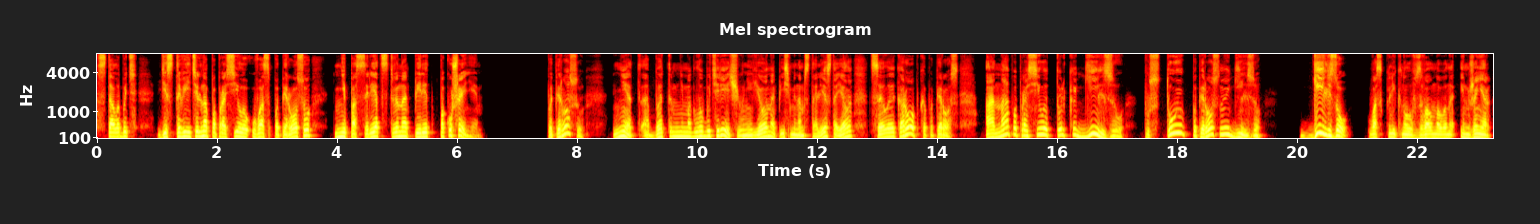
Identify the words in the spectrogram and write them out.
стало быть, действительно попросила у вас папиросу непосредственно перед покушением. Папиросу? Нет, об этом не могло быть речи. У нее на письменном столе стояла целая коробка папирос. Она попросила только гильзу, пустую папиросную гильзу. Гильзу! воскликнул взволнованно инженер.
